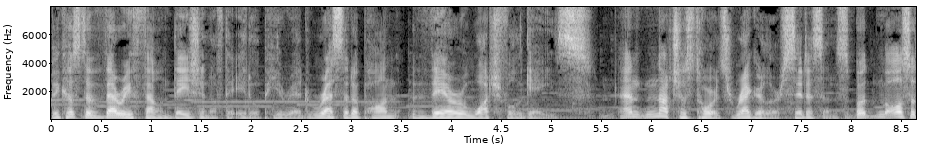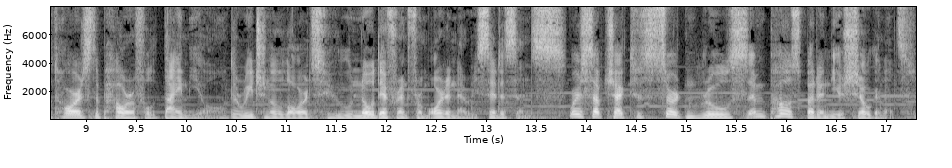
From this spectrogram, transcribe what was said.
because the very foundation of the Edo period rested upon their watchful gaze. And not just towards regular citizens, but also towards the powerful daimyo, the regional lords who, no different from ordinary citizens, were subject to certain rules imposed by the new shogunate.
